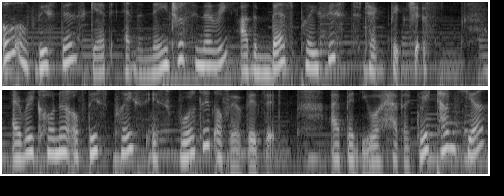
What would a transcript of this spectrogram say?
all of this landscape and the nature scenery are the best places to take pictures. Every corner of this place is worth it of your visit. I bet you will have a great time here,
